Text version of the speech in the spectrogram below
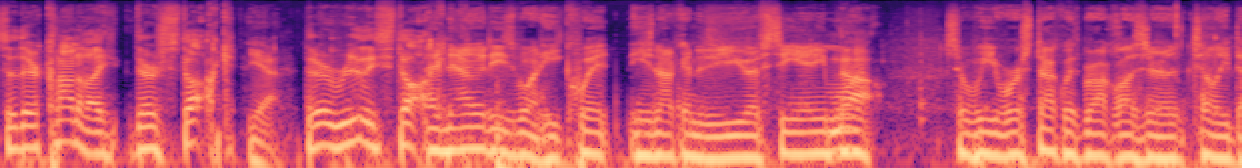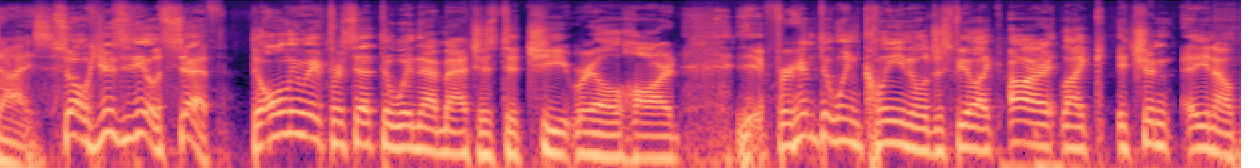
So they're kind of like they're stuck. Yeah. They're really stuck. And now that he's what he quit, he's not going to do UFC anymore. No. So we were stuck with Brock Lesnar until he dies. so here's the deal with Seth. The only way for Seth to win that match is to cheat real hard. For him to win clean, it'll just feel like, all right, like it shouldn't, you know.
